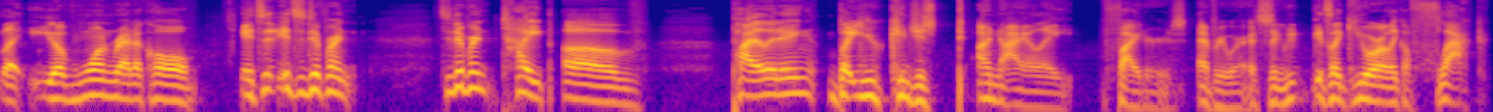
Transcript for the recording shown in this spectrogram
like you have one reticle. It's a, it's a different it's a different type of piloting, but you can just annihilate fighters everywhere. It's like it's like you are like a flak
